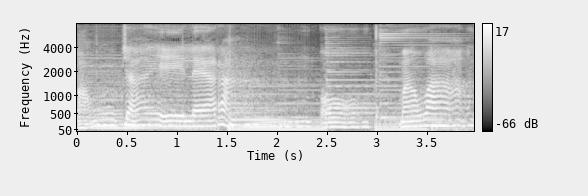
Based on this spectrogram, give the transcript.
เอาใจและรักออมาวาง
